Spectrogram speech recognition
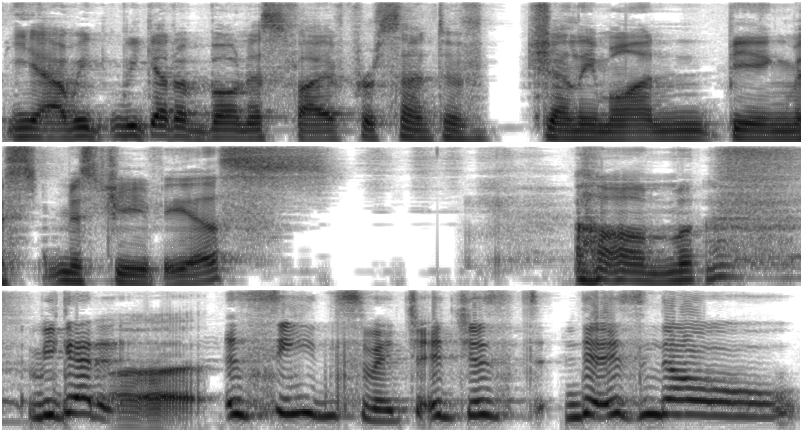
Yeah, we we get a bonus five percent of Jellymon being mis- mischievous. Um, We get uh, a scene switch. It just there's no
